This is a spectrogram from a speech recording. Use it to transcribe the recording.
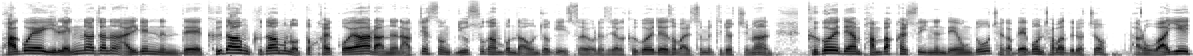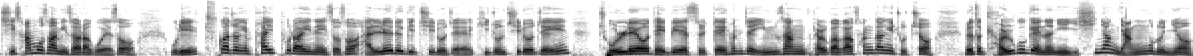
과거에 이 렉나자는 알겠는데 그 다음 그 다음은 어떡할 거야라는 악재 성 뉴스가 한번 나온 적이 있어요. 그래서 제가 그거에 대해서 말씀을 드렸지만 그거에 대한 반박할 수 있는 내용도 제가 매번 잡아드렸죠. 바로 YH353 이사라고 해서 우리 추가적인 파이프라인에 있어서 알레르기 치료제, 기존 치료제인 졸레어 대비했을 때 현재 임상 결과가 상당히 좋죠. 그래서 결국에는 이 신약 약물은요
